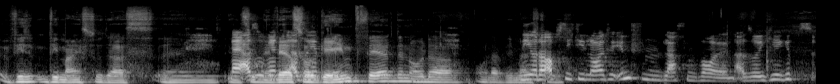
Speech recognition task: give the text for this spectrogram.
Wie, wie meinst du das? Ähm, naja, also wenn, wer also soll geimpft werden oder, oder wie Nee, oder ob sich die Leute impfen lassen wollen. Also hier gibt es,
